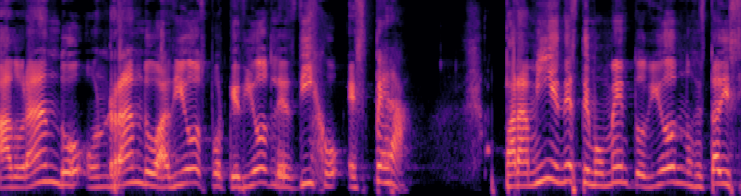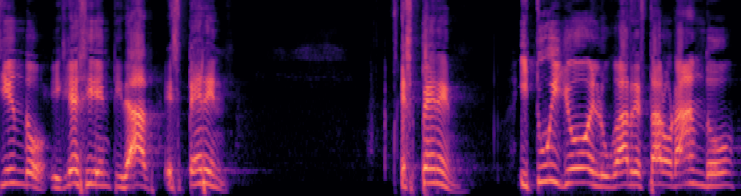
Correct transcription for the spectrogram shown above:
adorando, honrando a Dios, porque Dios les dijo, espera. Para mí en este momento Dios nos está diciendo, iglesia identidad, esperen. Esperen. Y tú y yo, en lugar de estar orando,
